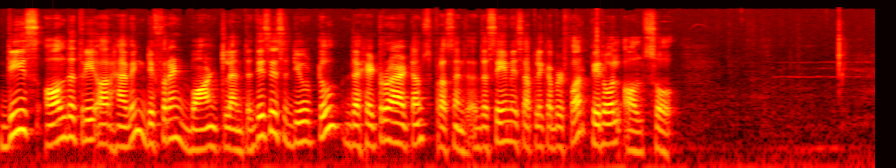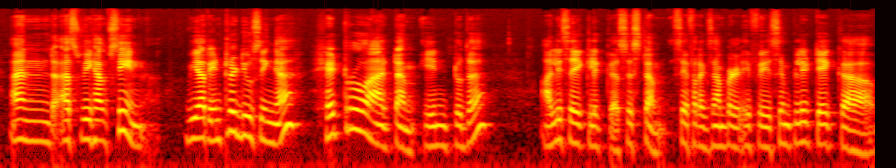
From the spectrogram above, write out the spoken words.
these all the three are having different bond length this is due to the heteroatoms present the same is applicable for pyrrole also. And as we have seen we are introducing a heteroatom into the alicyclic uh, system. Say for example, if we simply take uh,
